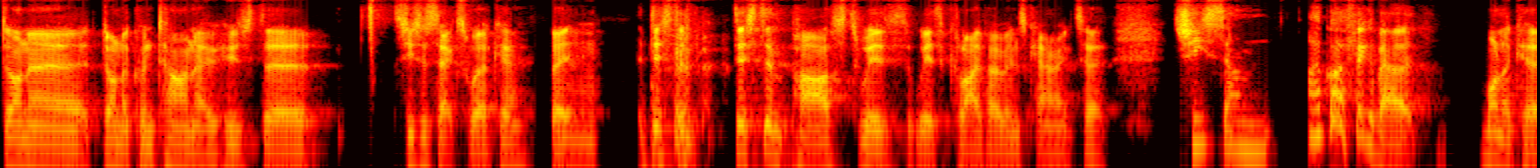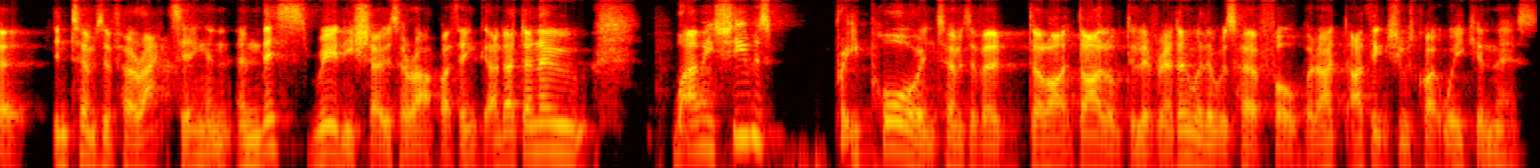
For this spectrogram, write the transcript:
Donna Donna Quintano, who's the she's a sex worker, but. Mm. distant distant past with with Clive Owen's character. She's um I've got to think about Monica in terms of her acting, and, and this really shows her up, I think. And I don't know, well, I mean, she was pretty poor in terms of her dialogue delivery. I don't know whether it was her fault, but I, I think she was quite weak in this.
